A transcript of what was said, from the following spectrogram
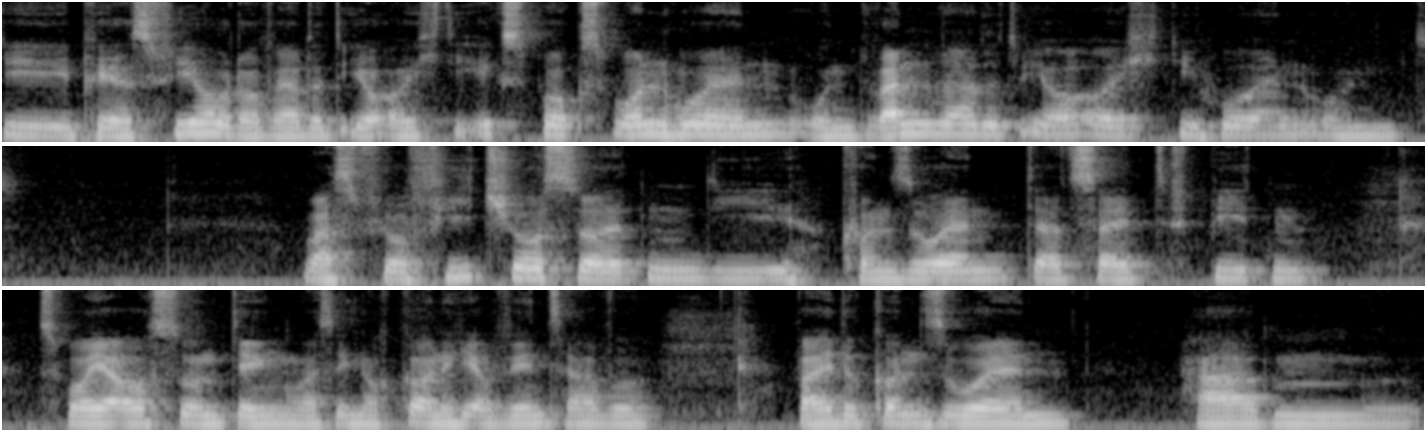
die PS4 oder werdet ihr euch die Xbox One holen und wann werdet ihr euch die holen und was für Features sollten die Konsolen derzeit bieten? Das war ja auch so ein Ding, was ich noch gar nicht erwähnt habe. Beide Konsolen haben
